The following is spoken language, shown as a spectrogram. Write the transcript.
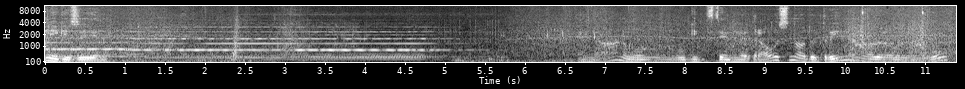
Nie gesehen. Keine Ahnung, wo, wo gibt es den hier draußen oder drinnen oder, oder wo?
